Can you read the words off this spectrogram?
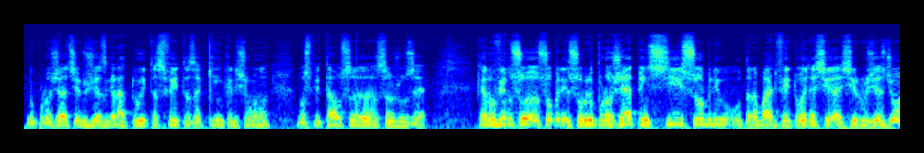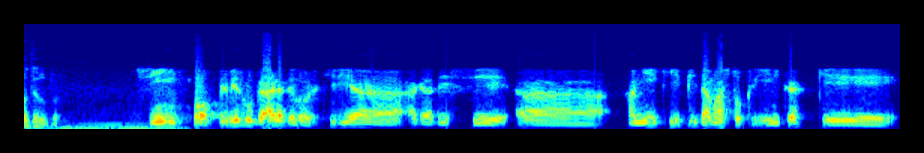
no projeto, cirurgias gratuitas feitas aqui em Criciúma, no, no Hospital São José. Quero ouvir sobre, sobre o projeto em si, sobre o trabalho feito ontem, as cirurgias de ontem, doutor. Sim, bom, em primeiro lugar, Adelor, queria agradecer a, a minha equipe da Mastoclínica, que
